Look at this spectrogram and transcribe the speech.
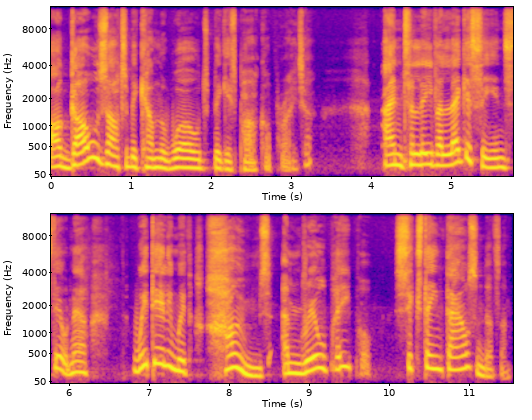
Our goals are to become the world's biggest park operator and to leave a legacy instilled. Now, we're dealing with homes and real people, 16,000 of them.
